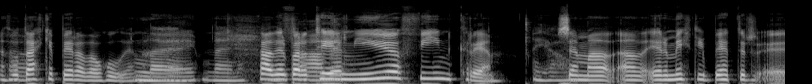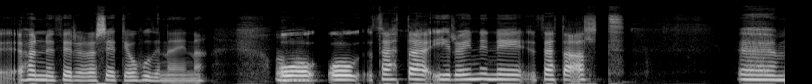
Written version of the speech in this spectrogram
en þú ert ekki að bera það á húðin nei, nei, nei. það er bara Það til er- mjög fín krem Já. sem að, að eru miklu betur eh, hönnuð fyrir að setja á húðina eina og, og þetta í rauninni þetta allt um,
